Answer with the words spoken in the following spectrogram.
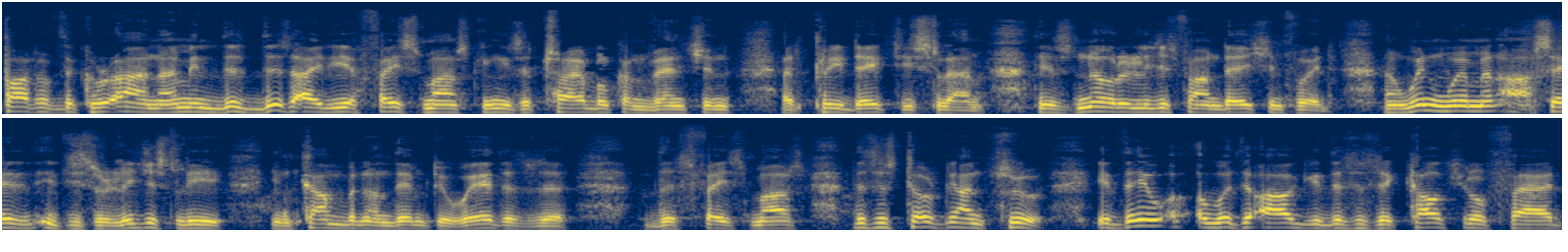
part of the Quran. I mean, this, this, idea of face masking is a tribal convention that predates Islam. There's no religious foundation for it. And when women are, say it is religiously incumbent on them to wear this, uh, this face mask, this is totally untrue. If they were to argue this is a cultural fad,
